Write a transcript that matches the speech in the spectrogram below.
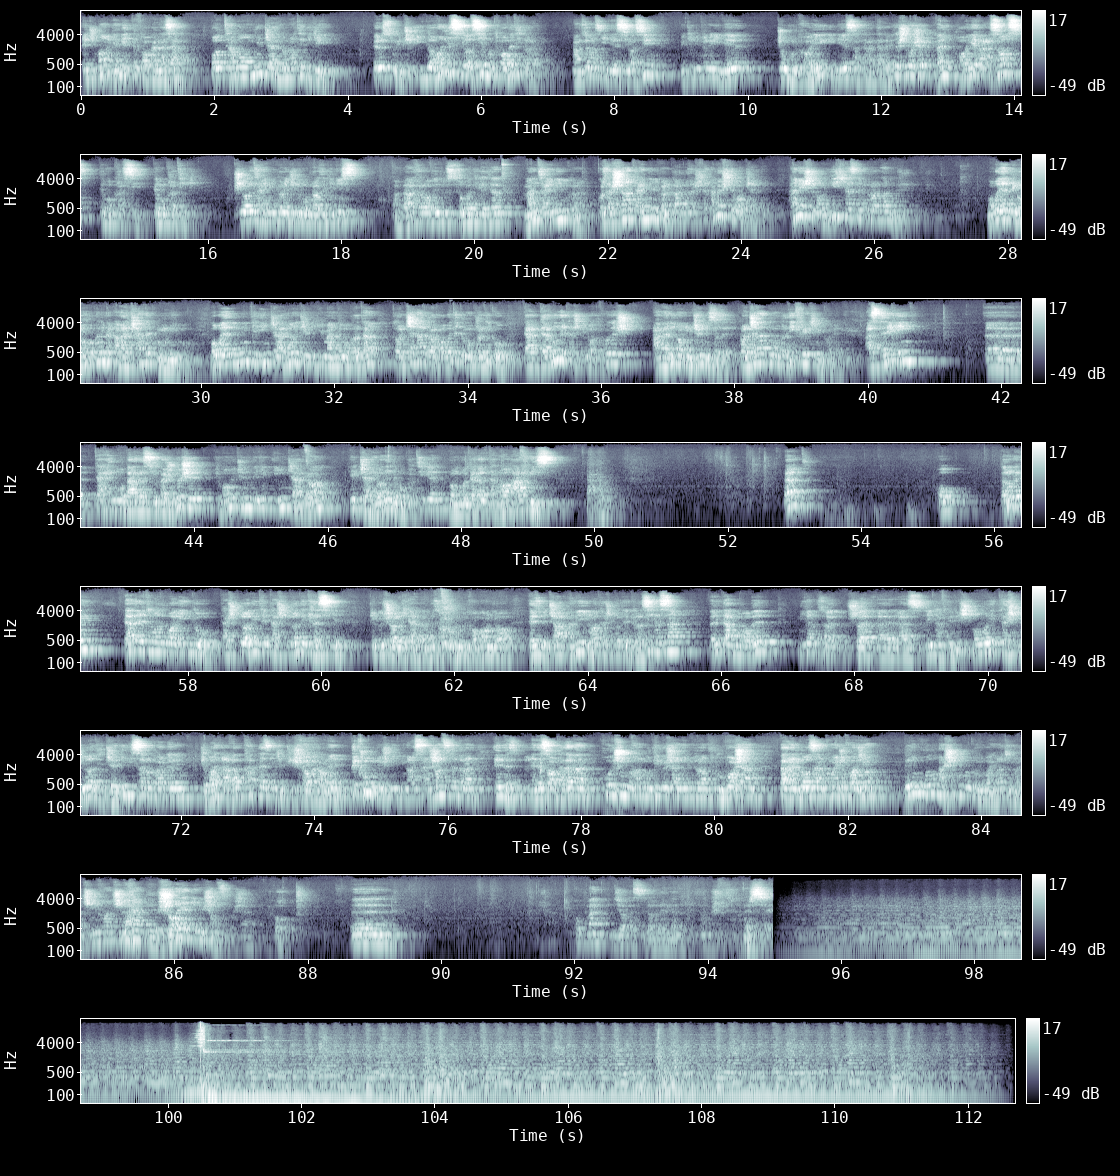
اجماع یعنی اتفاق نظر با تمامی جریانات دیگه برسونیم که ایده های سیاسی متفاوتی دارن؟ منظورم از ایده سیاسی یکی می‌تونه ایده جمهوریخواهی ایده سلطنت طلبی داشته باشه ولی پایه و اساس دموکراسی دموکراتیک. کیا رو تعیین می‌کنه که دموکراتیک نیست؟ من برخلاف دوست صحبتی کردم من تعیین نمی‌کنم. گذشته هم تعیین نمی‌کنم. در گذشته همه اشتباه کردیم. همه اشتباه. هیچ کس دموکرات نبوده. ما باید نگاه بکنیم به عملکرد قانونی ما. ما باید ببینیم که این جریان که میگه من دموکراتم تا حد روابط دموکراتیک رو در درون تشکیلات خودش عملی و ممکن می‌سازه. تا چقدر دموکراتیک فکر می‌کنه. از طریق این تحقیق و بررسی و پژوهشه که ما می‌تونیم بگیم این جریان یک جریان دموکراتیک و معتقد تنها حرف نیست. بعد خب بنابراین در ارتباط با این دو تشکیلات تشکیلات کلاسیک که اشاره کردم مثل جمهوری خواهان یا حزب چپ همه اینها تشکیلات کلاسیک هستن. ولی در مقابل میگم شاید از یک هفته پیش ما با یک تشکیلات جدیدی سر و کار داریم که باید اول قبل از اینکه پیشاورانه بکوبونش اینا اصلا شانس ندارن انحصار طلبن خودشون می‌خوان مدیر بشن نمی‌دونم فرو باشن براندازن کمک خارجی ها بریم خودمون مشغول بکنیم با اینا که اینا چی می‌خوان چی می‌خوان بله. شاید این شانسی باشه. خب. خب من اینجا پس ادامه نمیدم. مرسی.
